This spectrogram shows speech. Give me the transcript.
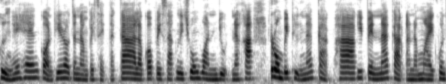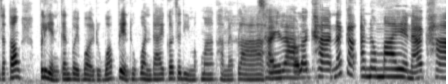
ผึ่งให้แห้งก่อนที่เราจะนำไปใส่ตะกร้า แล้วก็ไปซักในช่วงวันหยุดนะคะ รวมไปถึงหน้ากากผ้าที่เป็นหน้ากากอนามัยควรจะต้องเปลี่ยนกันบ่อยๆ หรือว่าเปลี่ยนทุกวันได้ก็จะดีมากๆค่ะแม่ปลา ใช่แล้วละค่ะหน้ากากอนามัยอะนะคะ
